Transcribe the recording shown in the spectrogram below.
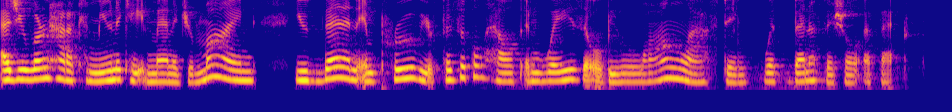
As you learn how to communicate and manage your mind, you then improve your physical health in ways that will be long lasting with beneficial effects.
